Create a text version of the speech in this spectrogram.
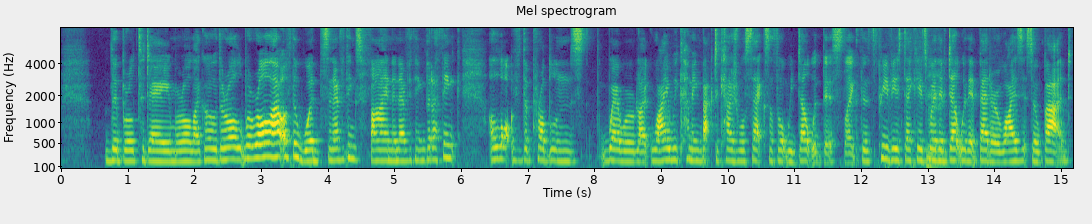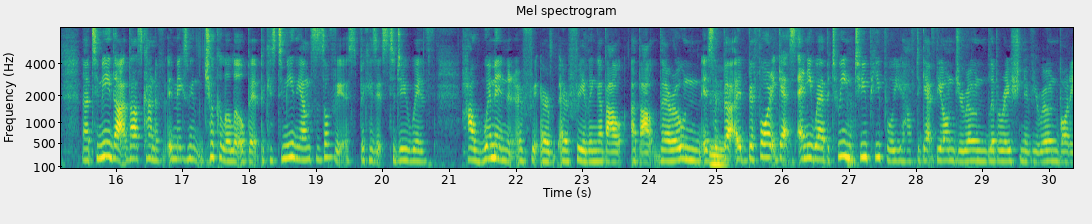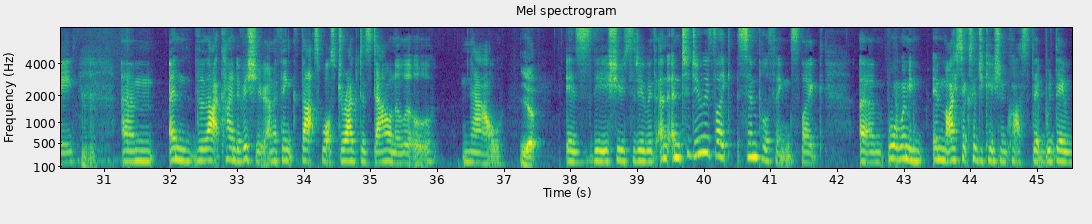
liberal today and we're all like oh they're all we're all out of the woods and everything's fine and everything. But i think a lot of the problems where we're like why are we coming back to casual sex? I thought we dealt with this. Like there's previous decades where Mm. they've dealt with it better. Why is it so bad? Now to me that that's kind of it makes me chuckle a little bit because to me the answer's obvious because it's to do with how women are, fe- are, are feeling about about their own it's Mm. about before it gets anywhere between two people you have to get beyond your own liberation of your own body Mhm. um, and that kind of issue. And I think that's what's dragged us down a little now Yep. is the issues to do with and and to do with like simple things like um well I mean in my sex education class they would they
